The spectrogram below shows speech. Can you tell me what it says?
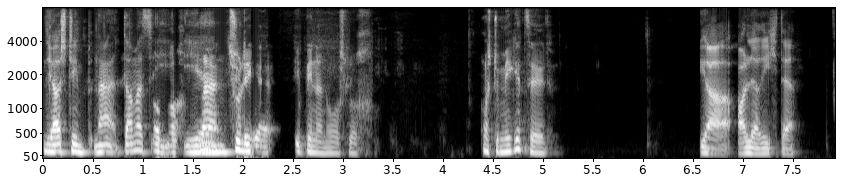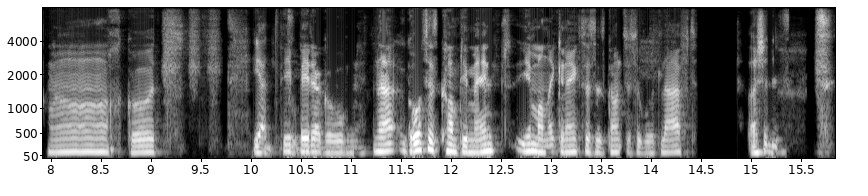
Ja, stimmt. Nein, damals, ich, Aber, ich, nein, ähm, Entschuldige, ich bin ein Arschloch. Hast du mir gezählt? ja, alle Richter. Ach Gott, Ja, die Pädagogen. Na, großes Kompliment. Ich mir nicht gedacht, dass das Ganze so gut läuft. weißt du, das,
